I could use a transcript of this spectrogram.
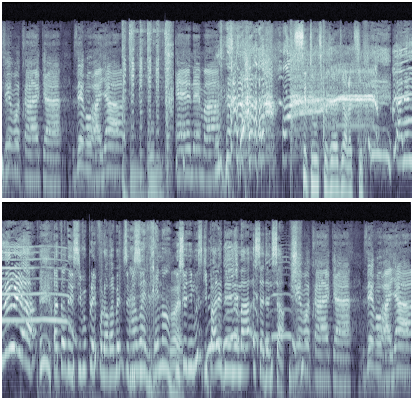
zéro tracas, zéro aya. NMA. C'est tout ce que j'ai à dire là-dessus. Alléluia Attendez, s'il vous plaît, il faut leur remettre celui-ci. Ah ouais, vraiment. Monsieur Nimous qui parlait des NMA, ça donne ça. Zéro tracas, zéro aya.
